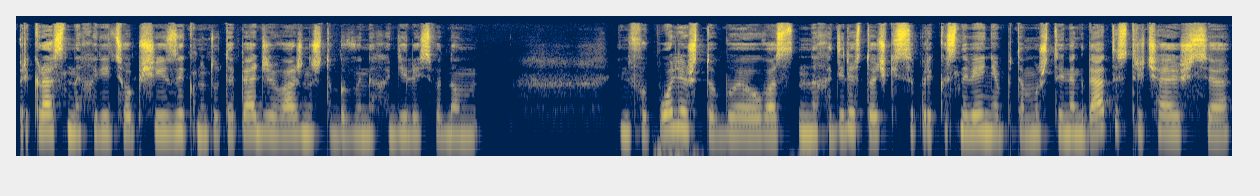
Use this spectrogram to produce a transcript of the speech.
прекрасно находить общий язык. Но тут опять же важно, чтобы вы находились в одном инфополе, чтобы у вас находились точки соприкосновения, потому что иногда ты встречаешься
